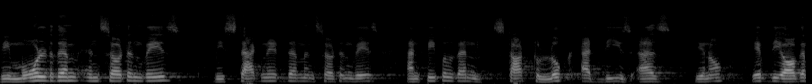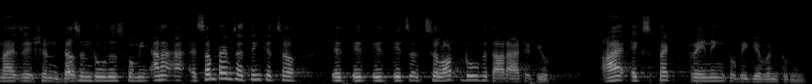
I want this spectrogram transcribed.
We mold them in certain ways, we stagnate them in certain ways, and people then start to look at these as, you know, if the organization doesn't do this for me, and I, I, sometimes I think it's a, it, it, it's, it's a lot to do with our attitude. I expect training to be given to me.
